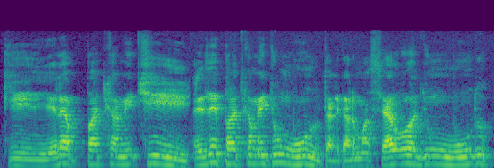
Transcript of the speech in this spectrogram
que ele é praticamente, ele é praticamente um mundo, tá ligado? Uma célula de um mundo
